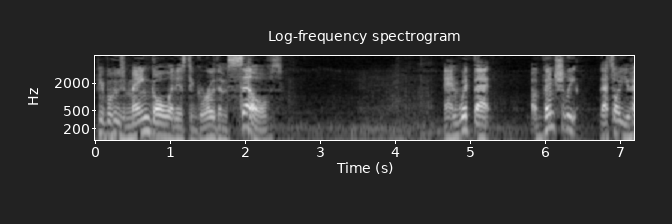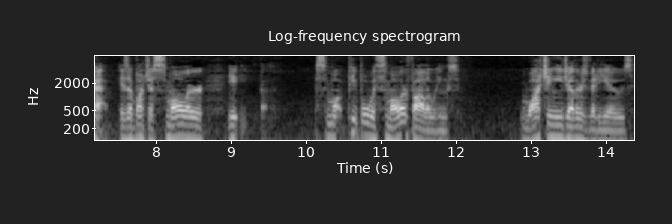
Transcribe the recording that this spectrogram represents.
people whose main goal it is to grow themselves and with that, eventually, that's all you have is a bunch of smaller, uh, small people with smaller followings, watching each other's videos,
